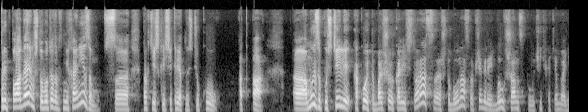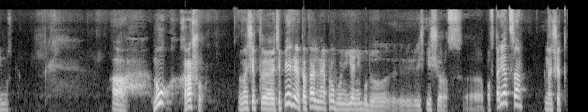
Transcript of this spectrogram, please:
предполагаем, что вот этот механизм с практической секретностью Q от А, а мы запустили какое-то большое количество раз, чтобы у нас, вообще говоря, был шанс получить хотя бы один успех. А, ну, хорошо. Значит, э, теперь тотальное опробование я не буду э, еще раз э, повторяться. Значит,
